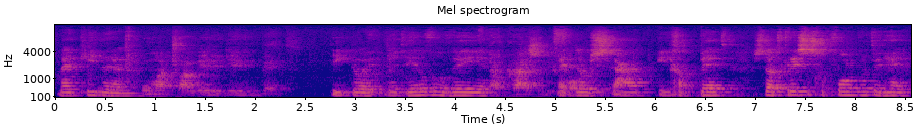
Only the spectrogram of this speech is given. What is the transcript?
mijn kinderen, whom I travail again die ik door, met heel veel weeën heb doorstaan in gebed, zodat Christus gevormd wordt in hen.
